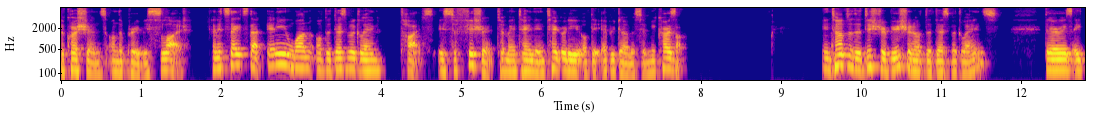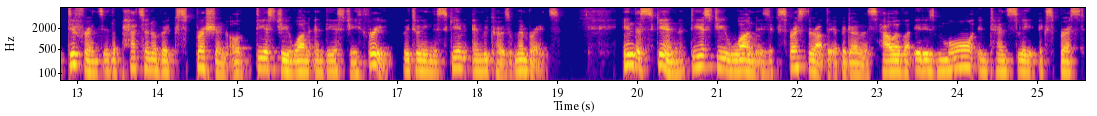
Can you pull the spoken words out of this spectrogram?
the questions on the previous slide. And it states that any one of the desmoglein types is sufficient to maintain the integrity of the epidermis and mucosa. In terms of the distribution of the desmogleins, there is a difference in the pattern of expression of DSG1 and DSG3 between the skin and mucosal membranes. In the skin, DSG1 is expressed throughout the epidermis. However, it is more intensely expressed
